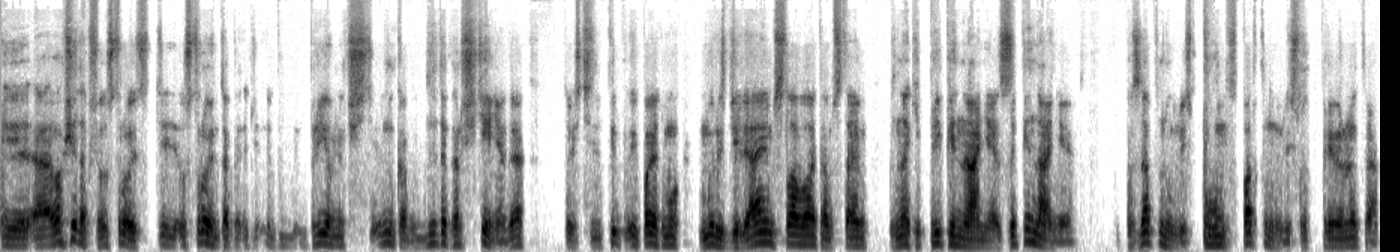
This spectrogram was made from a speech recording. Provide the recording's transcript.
и, а вообще так все устроен, устроен так э, приемник, ну, как бы детектор чтения, да, то есть, и поэтому мы разделяем слова, там ставим знаки препинания, запинания, запнулись, пум, споткнулись, вот примерно так.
